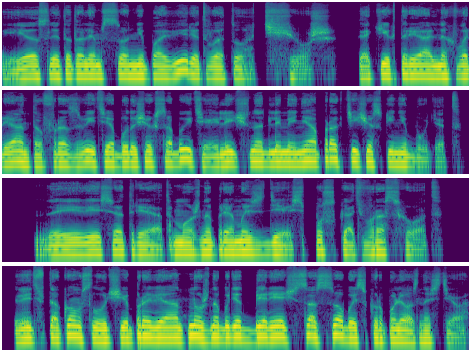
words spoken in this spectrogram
Если Таталемсон не поверит в эту чушь, каких-то реальных вариантов развития будущих событий лично для меня практически не будет. Да и весь отряд можно прямо здесь пускать в расход. Ведь в таком случае провиант нужно будет беречь с особой скрупулезностью,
